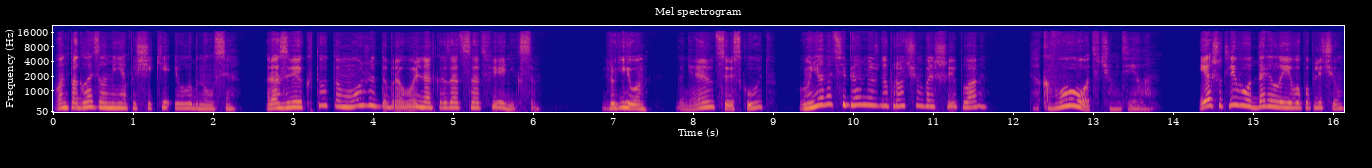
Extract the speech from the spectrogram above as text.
Он погладил меня по щеке и улыбнулся. «Разве кто-то может добровольно отказаться от Феникса? Другие он гоняются, рискуют. У меня на тебя, между прочим, большие планы. Так вот в чем дело. Я шутливо ударила его по плечу.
